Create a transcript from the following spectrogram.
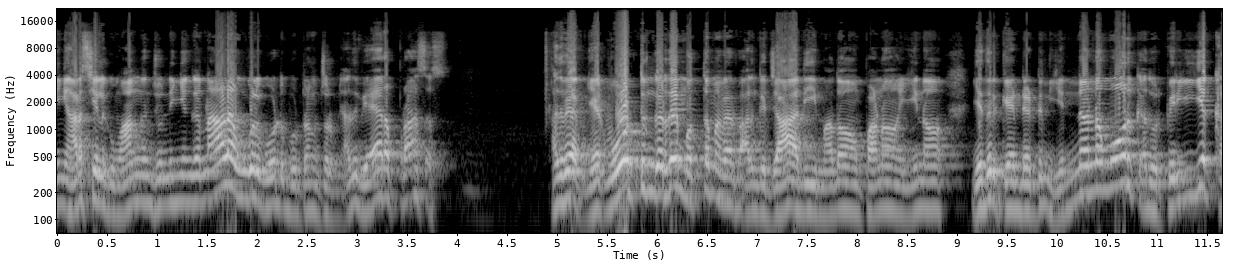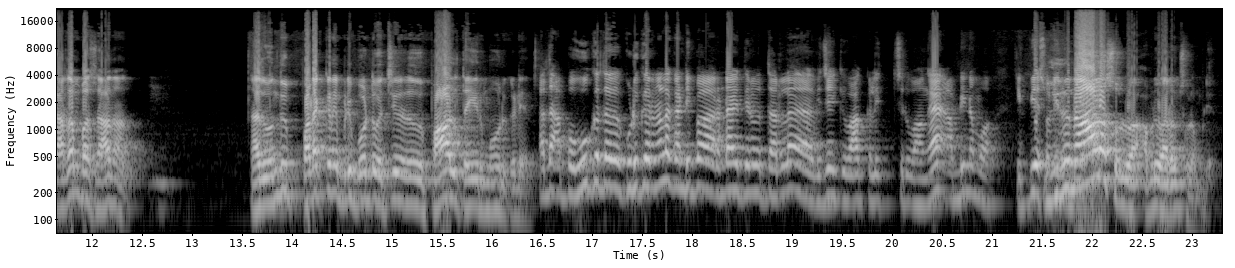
நீங்க அரசியலுக்கு வாங்கன்னு சொன்னீங்கங்கிறனால உங்களுக்கு ஓட்டு போட்டுறாங்கன்னு சொல்ல முடியாது. அது வேற ப்ராசஸ் அது வேற ஓட்டுங்கிறதே மொத்தமா வேற அங்க ஜாதி மதம் பணம் இனம் எதிர் கேண்டேட்டுன்னு என்னென்னமோ இருக்கு. அது ஒரு பெரிய கதம்ப சாதம் அது. அது வந்து படக்குன்னு இப்படி போட்டு வச்சு அது பால் தயிர் மோர் கிடையாது. அதான் அப்போ ஊக்கத்தொகை கொடுக்கறதுனால கண்டிப்பா ரெண்டாயிரத்தி இருபத்தாறுல விஜய்க்கு வாக்களிச்சிருவாங்க அப்படின்னு நம்ம இப்பயே சொல்லி இதனால சொல்லுவா அப்படி வரும்னு சொல்ல முடியாது.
